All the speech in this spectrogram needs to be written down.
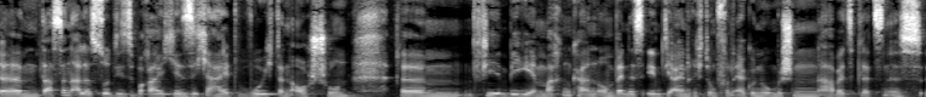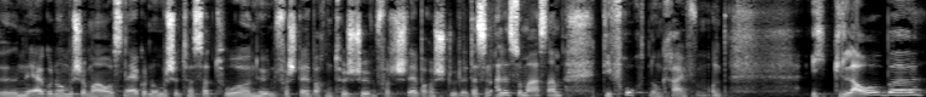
Ähm, das sind alles so diese Bereiche Sicherheit, wo ich dann auch schon ähm, viel im BGM machen kann. Und wenn es eben die Einrichtung von ergonomischen Arbeitsplätzen ist, äh, eine ergonomische Maus, eine ergonomische Tastatur, einen höhenverstellbaren Tisch, höhenverstellbare Stühle, das sind alles so Maßnahmen, die fruchten und greifen. Und ich glaube,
